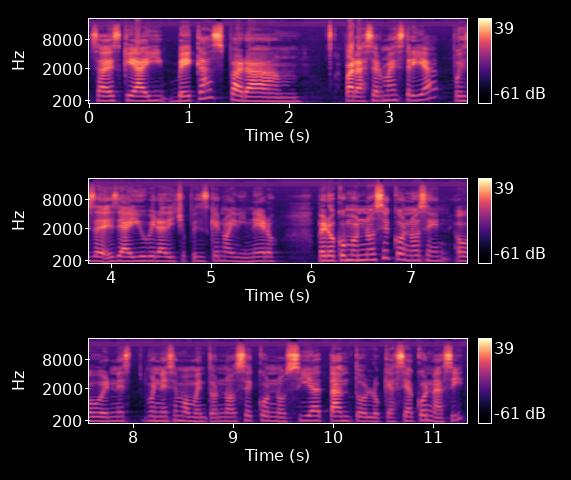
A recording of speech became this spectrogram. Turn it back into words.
sabes que hay becas para mm, para hacer maestría, pues desde ahí hubiera dicho, pues es que no hay dinero. Pero como no se conocen, o en, ese momento no se conocía tanto lo que hacía con así,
